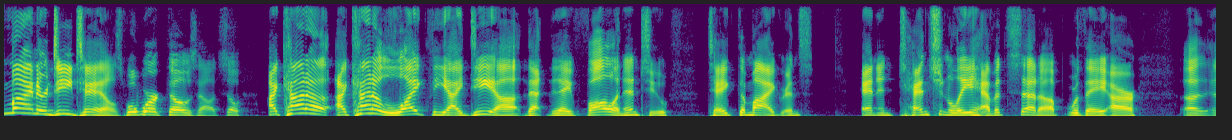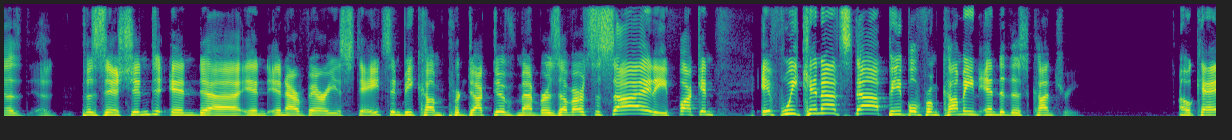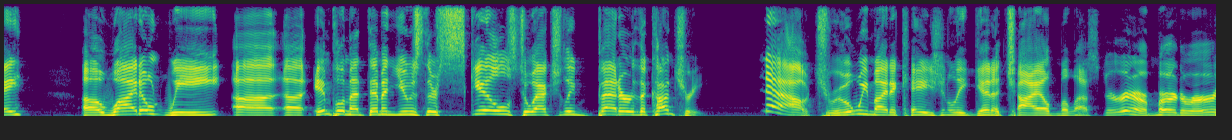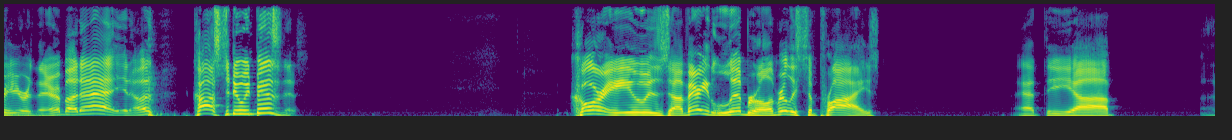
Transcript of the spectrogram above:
minor details. We'll work those out. So I kind of I kind of like the idea that they've fallen into. Take the migrants and intentionally have it set up where they are uh, uh, positioned in uh, in in our various states and become productive members of our society. Fucking, if we cannot stop people from coming into this country, okay. Uh, why don't we uh, uh, implement them and use their skills to actually better the country? Now, true, we might occasionally get a child molester or a murderer here and there, but eh, you know, cost of doing business. Corey, who is uh, very liberal, I'm really surprised at the uh,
